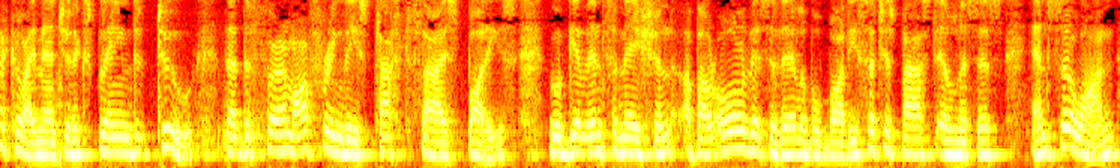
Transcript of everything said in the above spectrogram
Article I mentioned explained, too, that the firm offering these plasticized bodies will give information about all of its available bodies, such as past illnesses and so on,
